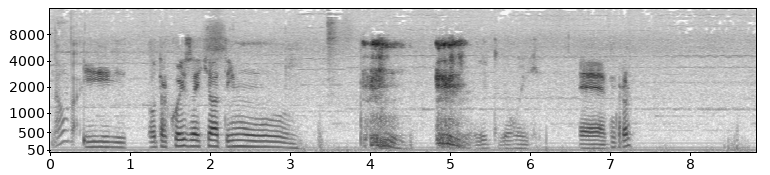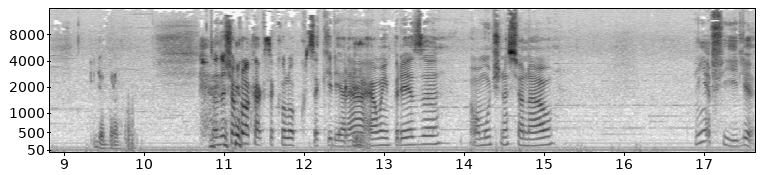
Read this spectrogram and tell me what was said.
Não vai. E outra coisa é que ela tem um. Eita, deu ruim aqui. É. Como que é Deu branco. Então deixa eu colocar que você colocou, que você queria, né? É uma empresa, é uma multinacional. Minha filha.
